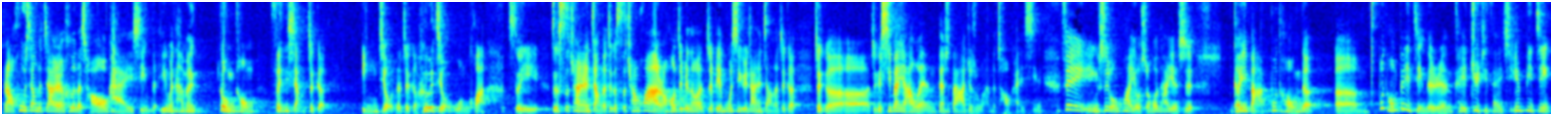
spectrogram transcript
然后互相的家人喝的超开心的，因为他们共同分享这个饮酒的这个喝酒文化，所以这个四川人讲的这个四川话，然后这边的话，这边墨西哥家庭讲的这个这个呃这个西班牙文，但是大家就是玩的超开心，所以饮食文化有时候它也是可以把不同的。呃，不同背景的人可以聚集在一起，因为毕竟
